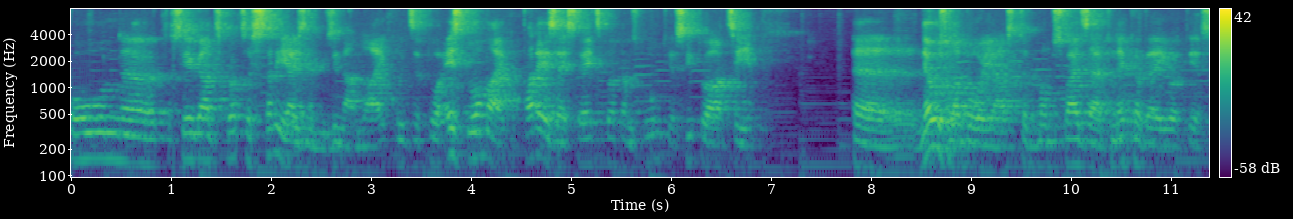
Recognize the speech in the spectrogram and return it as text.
Un uh, tas iegādes process arī aizņem zināmu laiku. Līdz ar to es domāju, ka pareizais veids, protams, būtu, ja situācija uh, neuzlabojās, tad mums vajadzētu nekavējoties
